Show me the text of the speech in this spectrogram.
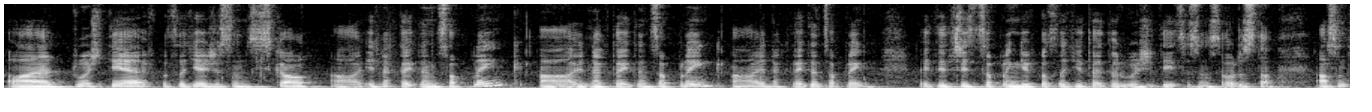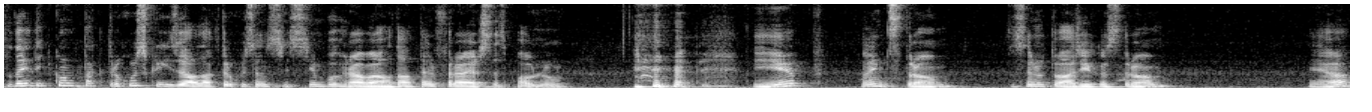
ale důležité je v podstatě, že jsem získal a, jednak tady ten sapling a jednak tady ten sapling a jednak tady ten sapling. Tady ty tři saplingy v podstatě to je to důležité, co jsem z toho dostal. A jsem to tady teď tak trochu sklízel, tak trochu jsem si s tím pohrával, tam ten frajer se spavnul. yep, to není strom, to se jenom tváří jako strom. Jo,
